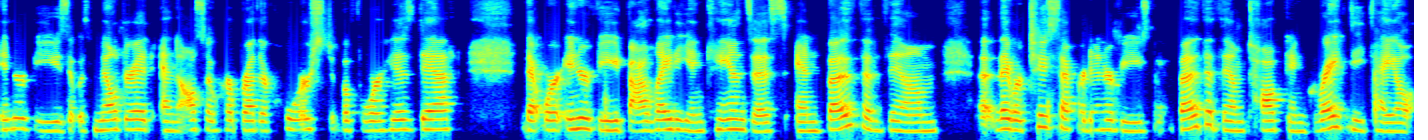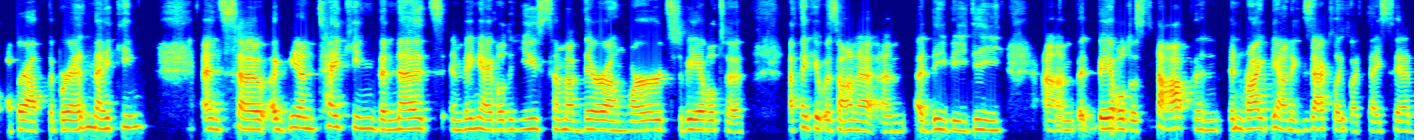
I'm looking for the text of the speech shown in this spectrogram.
interviews. It was Mildred and also her brother Horst before his death that were interviewed by a lady in Kansas. And both of them, uh, they were two separate interviews, but both of them talked in great detail about the bread making. And so, again, taking the notes and being able to use some of their own words to be able to, I think it was on a, um, a DVD, um, but be able to stop and, and write down exactly what they said.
